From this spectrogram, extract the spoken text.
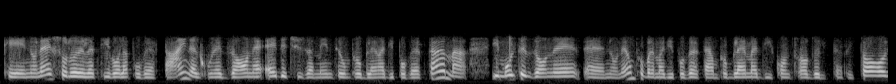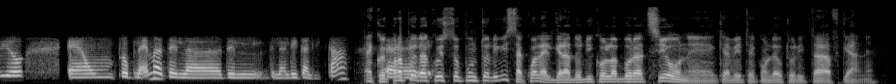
che non è solo relativo alla povertà, in alcune zone è decisamente un problema di povertà, ma in molte zone eh, non è un problema di povertà, è un problema di controllo del territorio, è un problema della, del, della legalità. Ecco, e proprio eh, da questo punto di vista qual è il grado di collaborazione che avete con le autorità afghane?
